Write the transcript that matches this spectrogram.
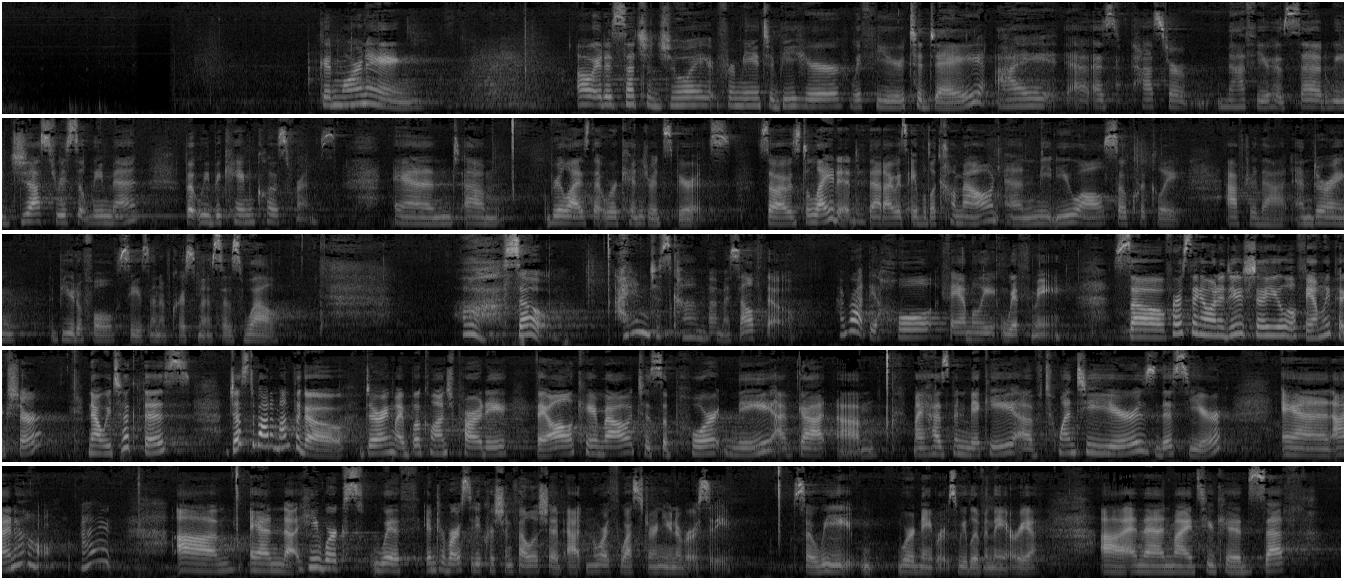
Good morning. Oh, it is such a joy for me to be here with you today. I, as Pastor Matthew has said, we just recently met, but we became close friends and um, realized that we're kindred spirits. So I was delighted that I was able to come out and meet you all so quickly after that and during the beautiful season of Christmas as well. Oh, so, I didn't just come by myself though. I brought the whole family with me. So, first thing I want to do is show you a little family picture. Now, we took this just about a month ago, during my book launch party, they all came out to support me. I've got um, my husband Mickey of 20 years this year, and I know, right? Um, and uh, he works with InterVarsity Christian Fellowship at Northwestern University. So we, we're neighbors, we live in the area. Uh, and then my two kids, Seth,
